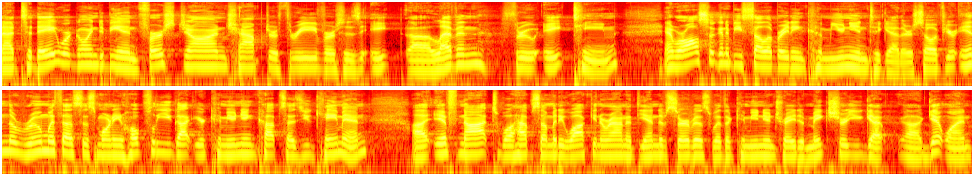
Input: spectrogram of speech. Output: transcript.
uh, today we're going to be in 1 John chapter 3, verses 8, uh, 11 through 18. And we're also going to be celebrating communion together. So if you're in the room with us this morning, hopefully you got your communion cups as you came in. Uh, if not, we'll have somebody walking around at the end of service with a communion tray to make sure you get, uh, get one.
